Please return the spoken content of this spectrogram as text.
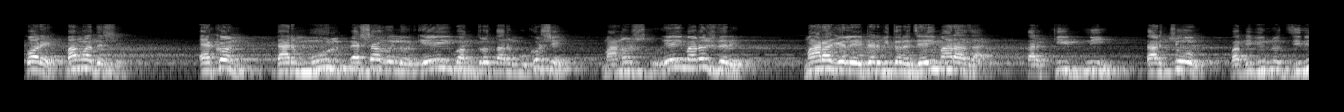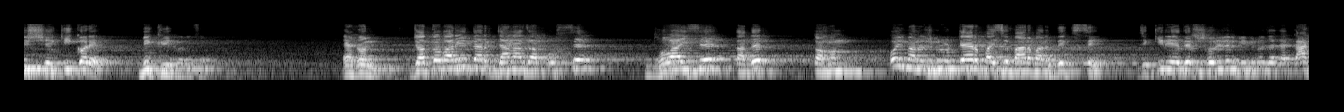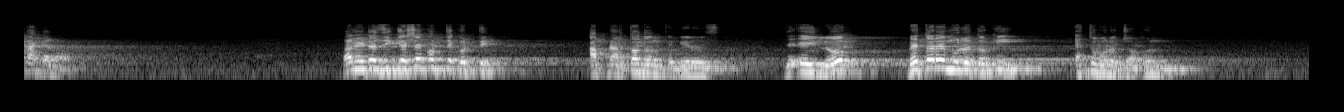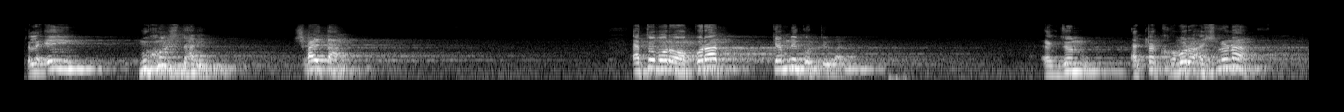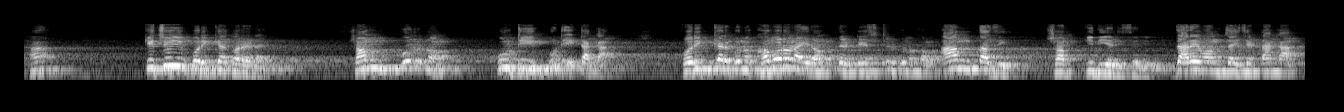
করে বাংলাদেশে। এখন তার মূল পেশা হইল এই ভদ্রতার মুখোশে মানুষ, এই মানুষদেরই মারা গেলে এটার ভিতরে যেই মারা যায়, তার কিডনি তার চোখ বা বিভিন্ন জিনিস সে কি করে? বিক্রি করে ফেলে। এখন যতবারই তার জানাজা পড়ছে, ধোয়াইছে তাদের, তখন ওই মানুষগুলো টের পাইছে, বারবার দেখছে যে, কিরে, এদের শরীরের বিভিন্ন জায়গায় কাটা কেন? কারণ এটা জিজ্ঞাসা করতে করতে আপনার তদন্তে বের হয়েছে যে, এই লোক ভেতরে মূলত কি? এত বড় জঘন্য। তাহলে এই মুখোশধারী শয়তান। এত বড় অপরাধ কেমনি করতে পারে? একজন, একটা খবর আসলো না? হ্যাঁ? কিছুই পরীক্ষা করে নাই। সম্পূর্ণ কোটি কোটি টাকা। পরীক্ষার কোনো খবরও নাই, রক্তের টেস্টের কোনো খবর। আমতাজি সব কি দিয়ে দিছে যারে মন চাইছে টাকা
